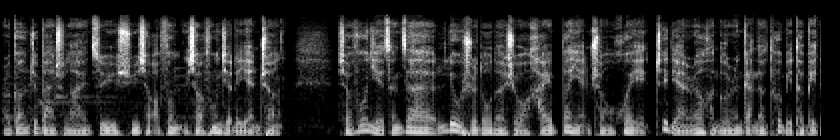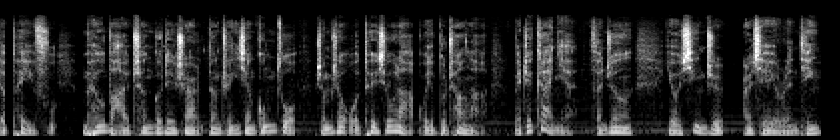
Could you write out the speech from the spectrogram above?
而刚这版是来自于徐小凤小凤姐的演唱。小凤姐曾在六十多的时候还办演唱会，这点让很多人感到特别特别的佩服，没有把唱歌这事儿当成一项工作。什么时候我退休了，我就不唱了，没这概念，反正有兴致，而且有人听，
